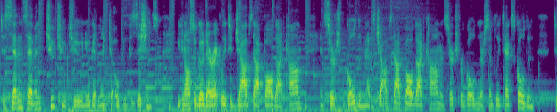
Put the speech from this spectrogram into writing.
to 77222 and you'll get linked to open positions. You can also go directly to jobs.ball.com and search Golden. That's jobs.ball.com and search for Golden or simply text Golden to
